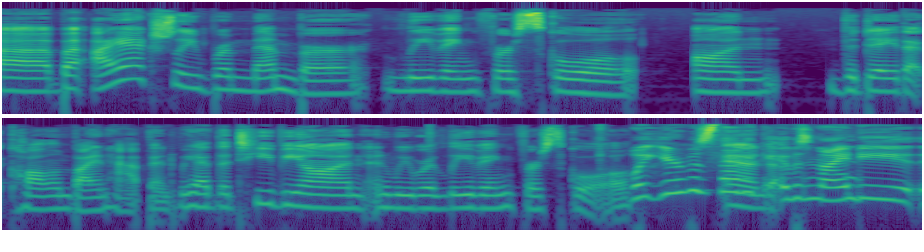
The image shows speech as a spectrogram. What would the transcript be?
Uh, but I actually remember leaving for school on the day that Columbine happened. We had the TV on and we were leaving for school. what year was that And it was 90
